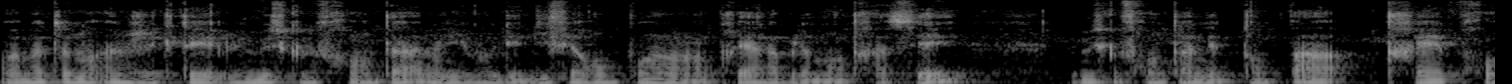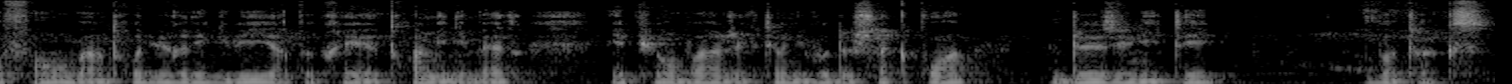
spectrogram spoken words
On va maintenant injecter le muscle frontal au niveau des différents points préalablement tracés. Le muscle frontal n'étant pas très profond, on va introduire l'aiguille à peu près 3 mm et puis on va injecter au niveau de chaque point deux unités Botox.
